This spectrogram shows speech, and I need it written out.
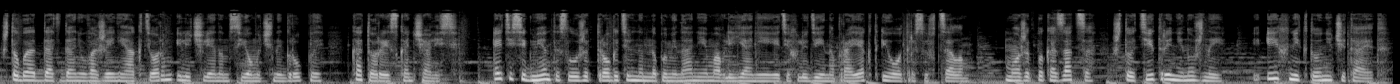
чтобы отдать дань уважения актерам или членам съемочной группы, которые скончались. Эти сегменты служат трогательным напоминанием о влиянии этих людей на проект и отрасль в целом. Может показаться, что титры не нужны, и их никто не читает.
